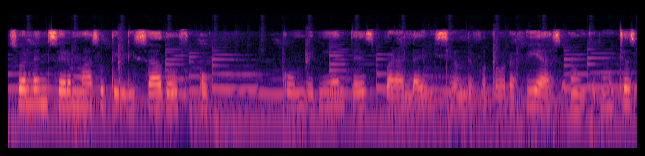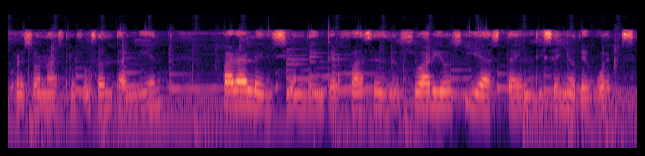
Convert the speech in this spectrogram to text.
Suelen ser más utilizados o convenientes para la edición de fotografías, aunque muchas personas los usan también para la edición de interfaces de usuarios y hasta el diseño de webs.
